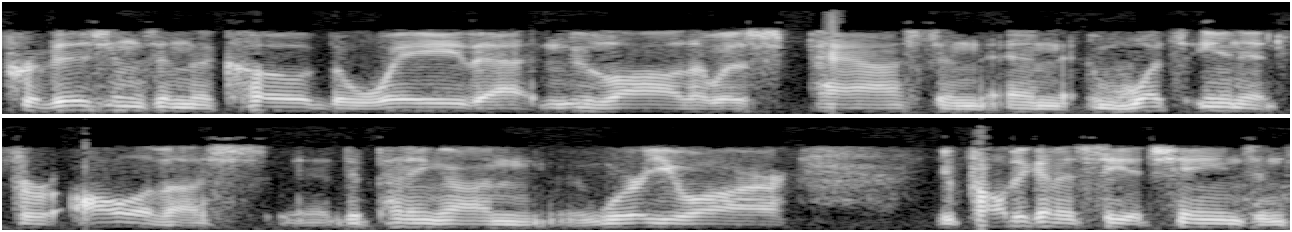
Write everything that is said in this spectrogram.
provisions in the code, the way that new law that was passed, and, and what's in it for all of us, depending on where you are, you're probably going to see a change in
